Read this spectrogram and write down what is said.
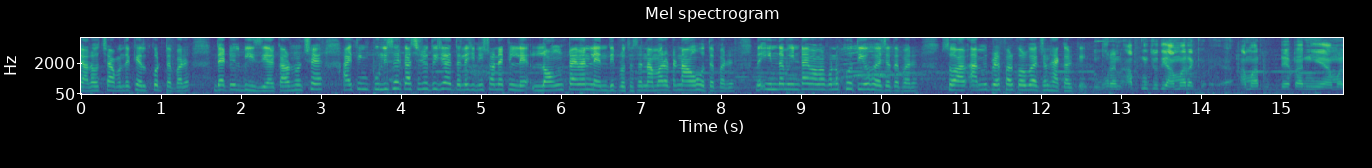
যারা হচ্ছে আমাদেরকে হেল্প করতে পারে দ্যাট উইল বি ইজিয়ার কারণ হচ্ছে আই থিঙ্ক পুলিশের কাছে যদি যায়, তাহলে জিনিসটা অনেক long time and lengthy process আমার ওটা নাও হতে পারে। ইন দ্য মিন টাইম আমার কোনো ক্ষতিও হয়ে যেতে পারে। সো আমি প্রেফার করব একজন হ্যাকারকে ধরেন আপনি যদি আমার আমার ডেটা নিয়ে, আমার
